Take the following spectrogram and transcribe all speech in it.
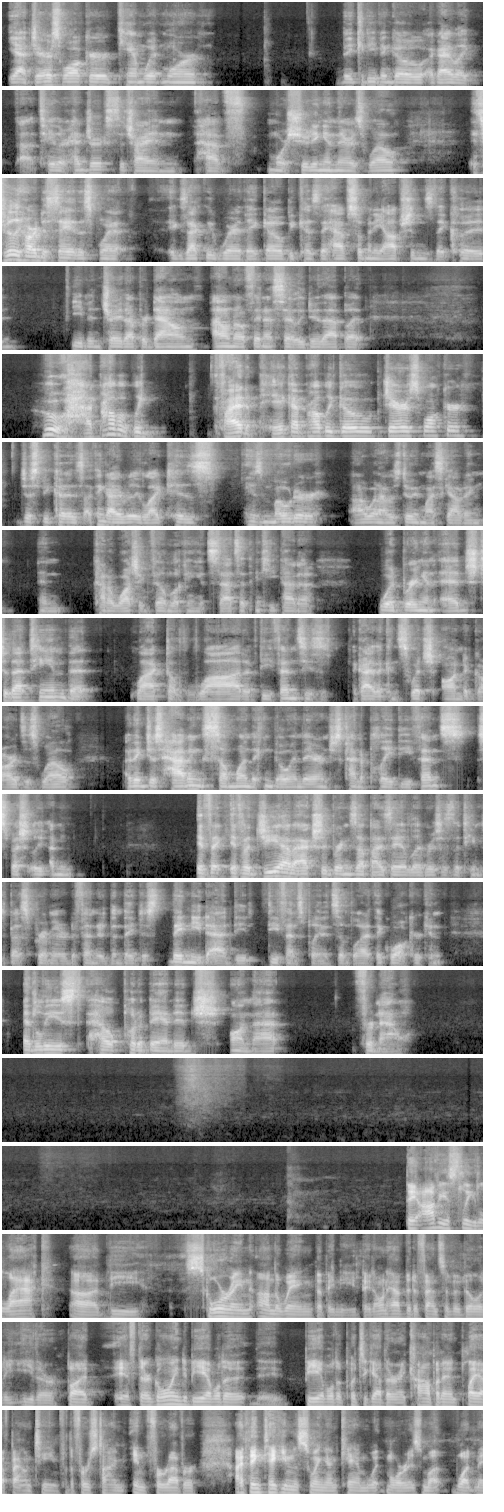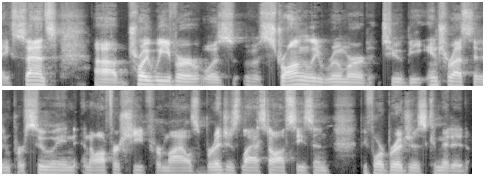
yeah, Jarace Walker, Cam Whitmore. They could even go a guy like uh, Taylor Hendricks to try and have more shooting in there as well. It's really hard to say at this point exactly where they go because they have so many options. They could even trade up or down. I don't know if they necessarily do that, but who I'd probably if I had to pick, I'd probably go Jarace Walker just because I think I really liked his his motor uh, when I was doing my scouting and kind of watching film, looking at stats. I think he kind of would bring an edge to that team that lacked a lot of defense. He's a guy that can switch on to guards as well. I think just having someone that can go in there and just kind of play defense, especially, I mean, if a, if a GM actually brings up Isaiah Livers as the team's best perimeter defender, then they just they need to add de- defense, plain and simple. I think Walker can at least help put a bandage on that for now. They obviously lack uh, the scoring on the wing that they need. They don't have the defensive ability either. But if they're going to be able to eh, be able to put together a competent playoff bound team for the first time in forever. I think taking the swing on Cam Whitmore is what, what makes sense. Uh, Troy Weaver was, was strongly rumored to be interested in pursuing an offer sheet for Miles Bridges last offseason before Bridges committed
